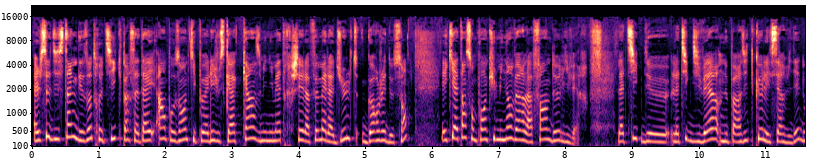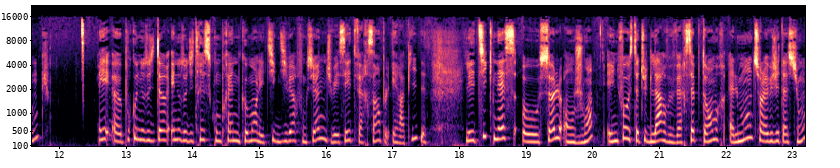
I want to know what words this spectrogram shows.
Elle se distingue des autres tiques par sa taille imposante qui peut aller jusqu'à 15 mm chez la femelle adulte, gorgée de sang, et qui atteint son point culminant vers la fin de l'hiver. La tique de- la tique d'hiver ne parasite que les cervidés, donc. Et euh, pour que nos auditeurs et nos auditrices comprennent comment les tiques d'hiver fonctionnent, je vais essayer de faire simple et rapide. Les tiques naissent au sol en juin et une fois au statut de larve vers septembre, elles montent sur la végétation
